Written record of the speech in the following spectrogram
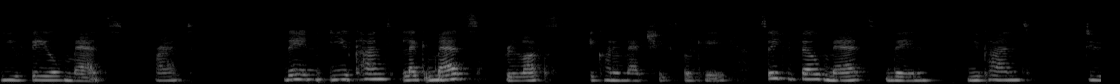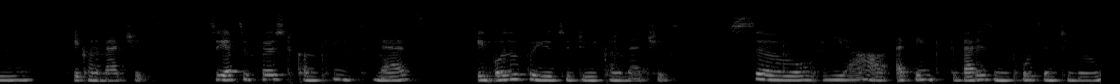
you fail maths right? Then you can't like maths blocks econometrics okay? So if you fail maths then you can't do econometrics. So you have to first complete maths in order for you to do econometrics. So yeah i think that is important to know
